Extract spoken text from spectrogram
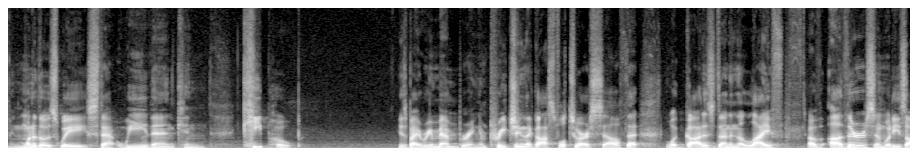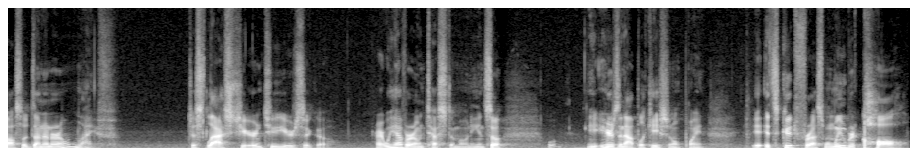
And one of those ways that we then can keep hope is by remembering and preaching the gospel to ourselves that what God has done in the life of others and what he's also done in our own life. Just last year and 2 years ago. Right? We have our own testimony. And so here's an applicational point. It's good for us when we recall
